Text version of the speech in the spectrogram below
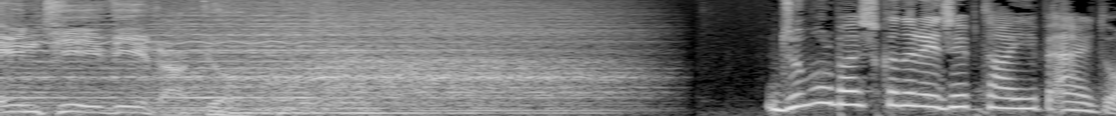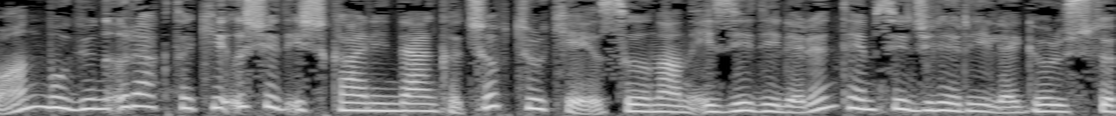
NTV Radyo Cumhurbaşkanı Recep Tayyip Erdoğan bugün Irak'taki IŞİD işgalinden kaçıp Türkiye'ye sığınan Ezidilerin temsilcileriyle görüştü.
